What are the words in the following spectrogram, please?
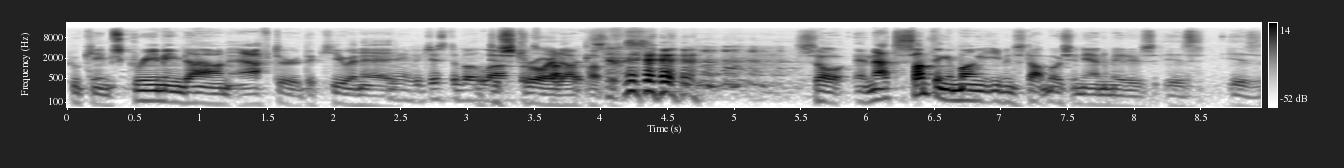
who came screaming down after the Q&A. Just about destroyed our puppets. puppets. so, and that's something among even stop motion animators is, is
